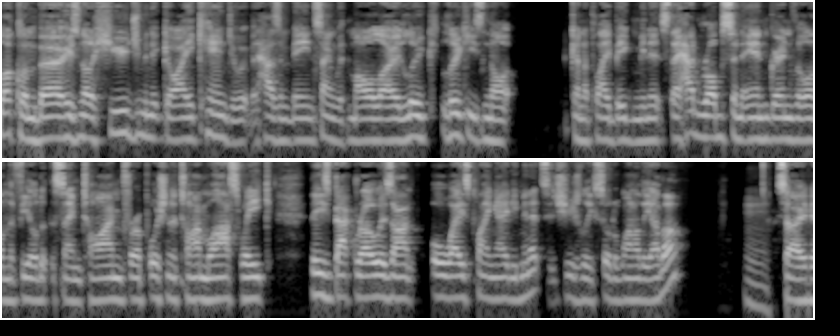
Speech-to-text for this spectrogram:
Lachlan Burr, who's not a huge minute guy. He can do it, but hasn't been. Same with Molo. Luke Luki's not going to play big minutes. They had Robson and Grenville on the field at the same time for a portion of time last week. These back rowers aren't always playing 80 minutes. It's usually sort of one or the other. Mm. So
